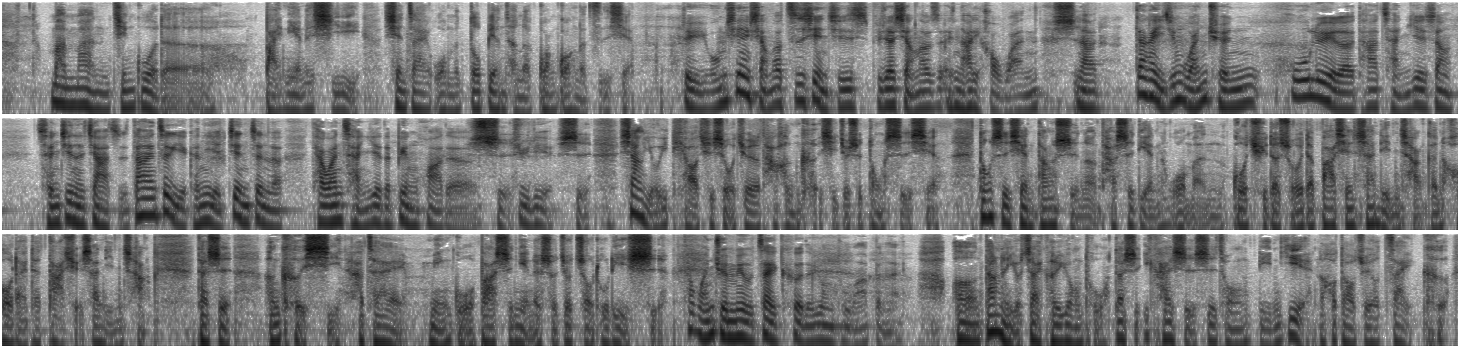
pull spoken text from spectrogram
慢慢经过的。百年的洗礼，现在我们都变成了观光的支线。对，我们现在想到支线，其实比较想到是哎哪里好玩，是那大概已经完全忽略了它产业上。曾经的价值，当然这个也可能也见证了台湾产业的变化的是剧烈是，是像有一条，其实我觉得它很可惜，就是东势线。东势线当时呢，它是连我们过去的所谓的八仙山林场跟后来的大雪山林场，但是很可惜，它在。民国八十年的时候就走入历史，它完全没有载客的用途吗？本来，嗯，当然有载客的用途，但是一开始是从林业，然后到最后载客。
